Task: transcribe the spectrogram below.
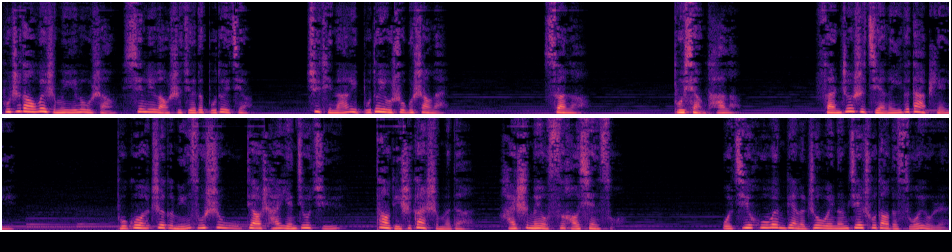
不知道为什么一路上心里老是觉得不对劲儿，具体哪里不对又说不上来。算了，不想他了，反正是捡了一个大便宜。不过这个民俗事务调查研究局到底是干什么的，还是没有丝毫线索。我几乎问遍了周围能接触到的所有人，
